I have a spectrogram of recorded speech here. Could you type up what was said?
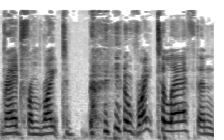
read from right to you know right to left and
